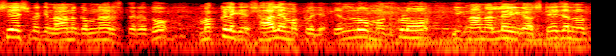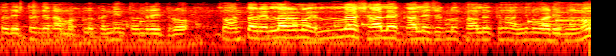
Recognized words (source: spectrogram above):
ವಿಶೇಷವಾಗಿ ನಾನು ಗಮನ ಹರಿಸ್ತಾ ಇರೋದು ಮಕ್ಕಳಿಗೆ, ಶಾಲೆ ಮಕ್ಕಳಿಗೆ. ಎಲ್ಲೂ ಮಕ್ಕಳು, ಈಗ ನಾನು ಅಲ್ಲೇ ಈಗ ಸ್ಟೇಜಲ್ಲಿ ನೋಡ್ತಾ ಇದ್ದೆ, ಎಷ್ಟೊಂದು ಜನ ಮಕ್ಕಳು ಕಣ್ಣಿನ ತೊಂದರೆ ಇದ್ದರು ಸೊ ಅಂಥವ್ರೆಲ್ಲರೂ ಎಲ್ಲ ಶಾಲೆ, ಕಾಲೇಜುಗಳು, ತಾಲೂಕಿನ ಅಂಗನವಾಡಿನೂ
